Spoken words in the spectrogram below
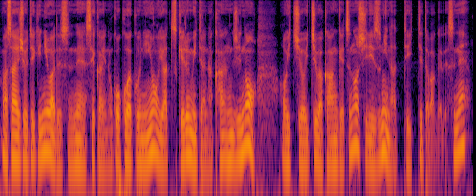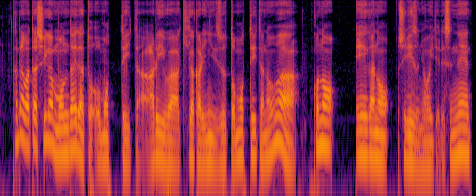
まあ最終的にはですね、世界の極悪人をやっつけるみたいな感じの、一応一話完結のシリーズになっていってたわけですね。ただ私が問題だと思っていた、あるいは気がかりにずっと思っていたのは、この映画のシリーズにおいてですね、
